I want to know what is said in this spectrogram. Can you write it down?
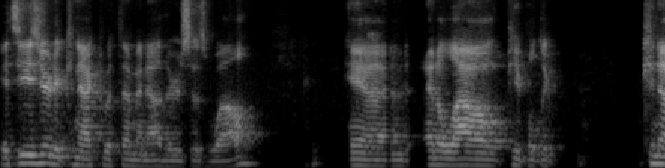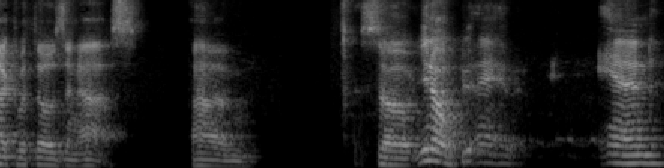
it's easier to connect with them and others as well and and allow people to connect with those in us. Um, so you know and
